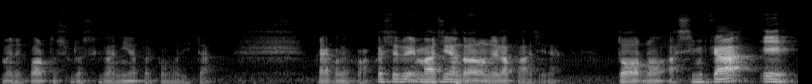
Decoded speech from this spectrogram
Me ne porto sulla scrivania per comodità eccole qua. Queste due immagini andranno nella pagina. Torno a SimK e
